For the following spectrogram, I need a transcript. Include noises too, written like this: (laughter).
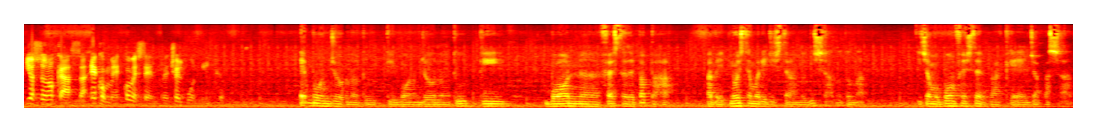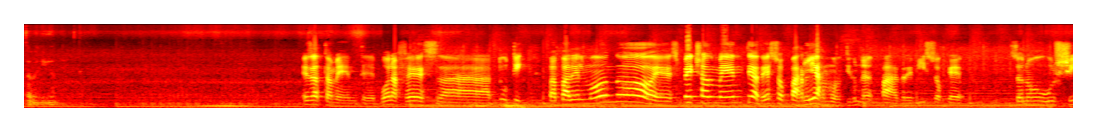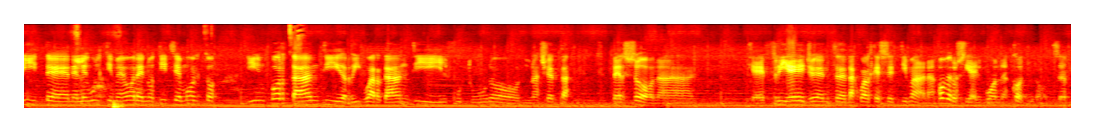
Io sono Cassa e con me, come sempre, c'è il buon Nick. E buongiorno a tutti, buongiorno a tutti, buon festa del papà. Vabbè, noi stiamo registrando di sabato, ma diciamo buon festa del papà che è già passata praticamente. Esattamente, buona festa a tutti papà del mondo e specialmente adesso parliamo di un padre, visto che sono uscite nelle ultime ore notizie molto importanti riguardanti il futuro di una certa persona che è free agent da qualche settimana, ovvero sia il buon Cody Rhodes.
